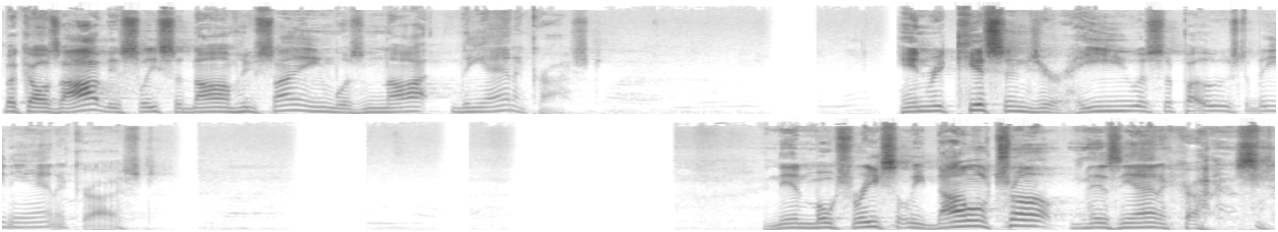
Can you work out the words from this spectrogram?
because obviously Saddam Hussein was not the Antichrist. Henry Kissinger, he was supposed to be the Antichrist. And then most recently, Donald Trump is the Antichrist.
